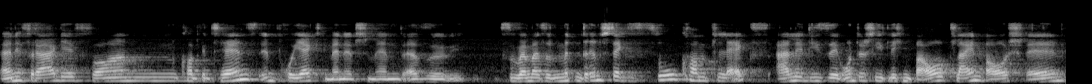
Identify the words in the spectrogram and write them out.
eine Frage von Kompetenz in Projektmanagement. Also so, wenn man so mittendrin steckt, ist es so komplex, alle diese unterschiedlichen Bau, Kleinbaustellen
